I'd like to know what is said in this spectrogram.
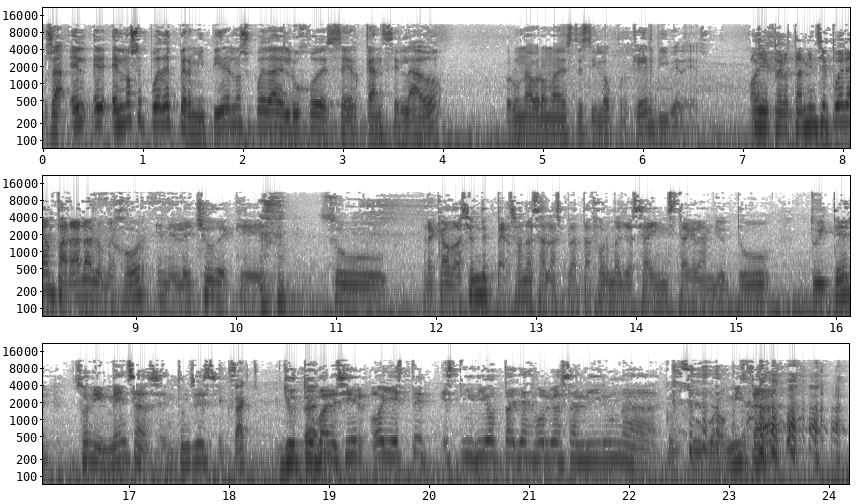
O sea, él, él, él no se puede permitir, él no se puede dar el lujo de ser cancelado por una broma de este estilo porque él vive de eso. Oye, pero también se puede amparar a lo mejor en el hecho de que su recaudación de personas a las plataformas, ya sea Instagram, YouTube, Twitter, son inmensas. Entonces, Exacto. YouTube va a decir, oye, este, este idiota ya volvió a salir una con su bromita,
